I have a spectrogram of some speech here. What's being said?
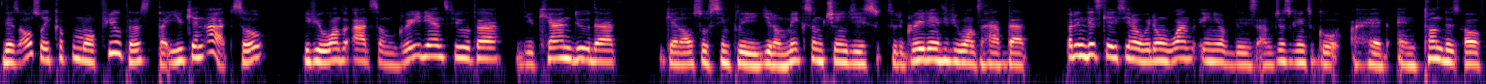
there's also a couple more filters that you can add. So if you want to add some gradient filter, you can do that. You can also simply, you know, make some changes to the gradient if you want to have that. But in this case, you know, we don't want any of this. I'm just going to go ahead and turn this off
